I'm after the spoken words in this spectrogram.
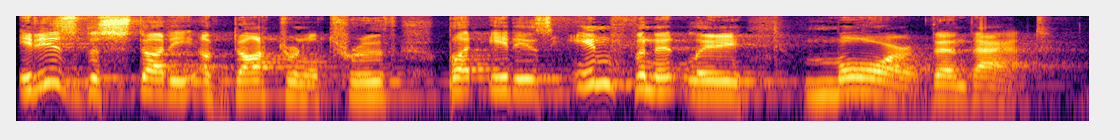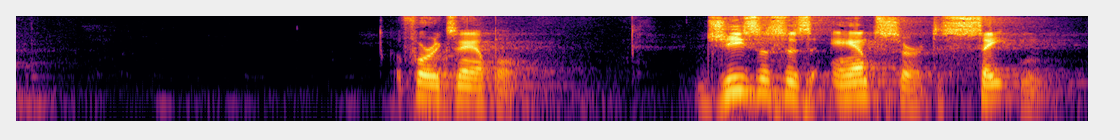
It is the study of doctrinal truth, but it is infinitely more than that. For example, Jesus' answer to Satan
